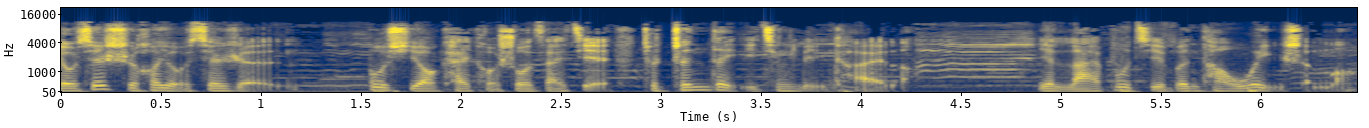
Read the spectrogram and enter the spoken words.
有些时候，有些人不需要开口说再见，就真的已经离开了。也来不及问他为什么，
